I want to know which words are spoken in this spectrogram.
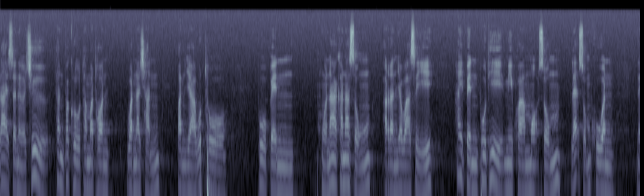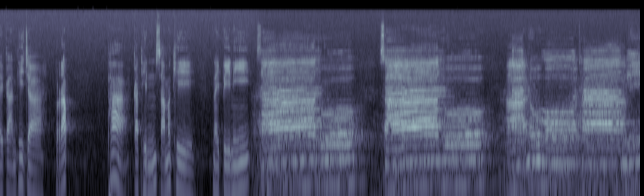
ได้เสนอชื่อท่านพระครูธรรมทรวรรณฉันปัญญาวุฒโธผู้เป็น หัวหน้าคณะสงฆ์อรัญญวาสี ให้เป็นผู้ที่มีความเหมาะสมและสมควรในการที่จะรับผ้ากฐินสามัคคีในปีนี้ สาธุ สาธุ อนุโมทามิ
